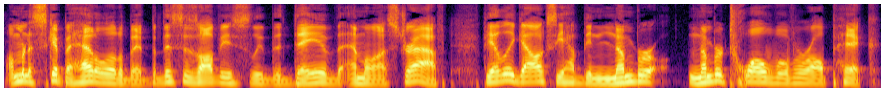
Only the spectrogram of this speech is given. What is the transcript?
I'm going to skip ahead a little bit, but this is obviously the day of the MLS draft. The LA Galaxy have the number number 12 overall pick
